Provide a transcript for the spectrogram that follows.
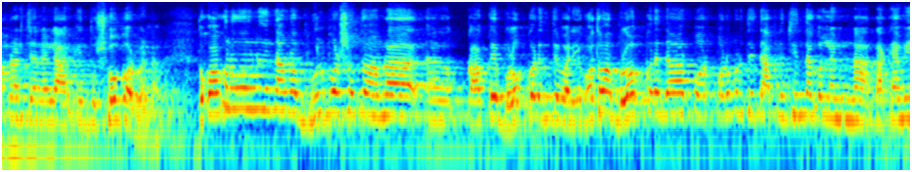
আপনার চ্যানেলে আর কিন্তু শো করবে না। তো কখনো কখনো কিন্তু আমরা ভুলবশত আমরা কাউকে ব্লক করে দিতে পারি, অথবা ব্লক করে দেওয়ার পর পরবর্তীতে আপনি চিন্তা করলেন, না, তাকে আমি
